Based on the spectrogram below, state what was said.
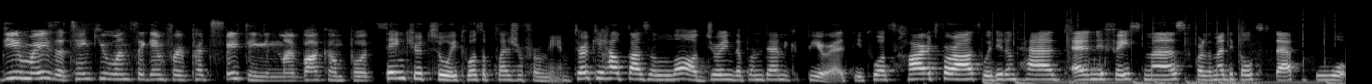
Dear Marisa, thank you once again for participating in my Balkan Pod. Thank you too. It was a pleasure for me. Turkey helped us a lot during the pandemic period. It was hard for us. We didn't have any face mask for the medical staff who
